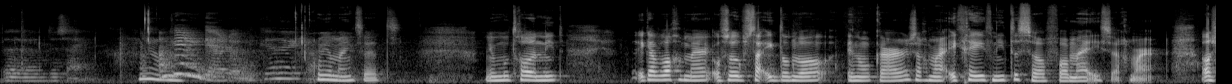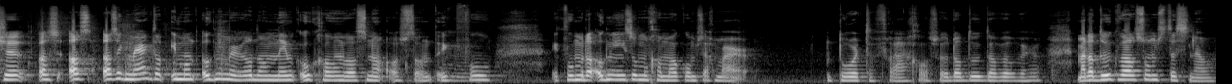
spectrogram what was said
eh, te zijn. ja. I'm getting there though, oké? Goeie mindset. Je moet gewoon niet... Ik heb wel gemerkt, of zo sta ik dan wel in elkaar, zeg maar. Ik geef niet de zelf van mij, zeg maar. Als, je, als, als, als ik merk dat iemand ook niet meer wil, dan neem ik ook gewoon wel snel afstand. Ik voel, ik voel me dan ook niet eens op mijn gemak om, zeg maar, door te vragen of zo. Dat doe ik dan wel weer. Maar dat doe ik wel soms te snel.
